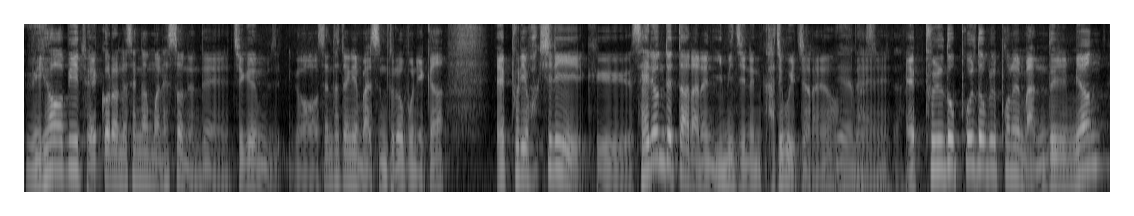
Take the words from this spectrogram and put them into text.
위협이 될 거라는 생각만 했었는데 지금 어, 센터장님 말씀 들어보니까 애플이 확실히 그 세련됐다라는 이미지는 가지고 있잖아요. 예, 맞습니다. 애플도 폴더블 폰을 만들면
